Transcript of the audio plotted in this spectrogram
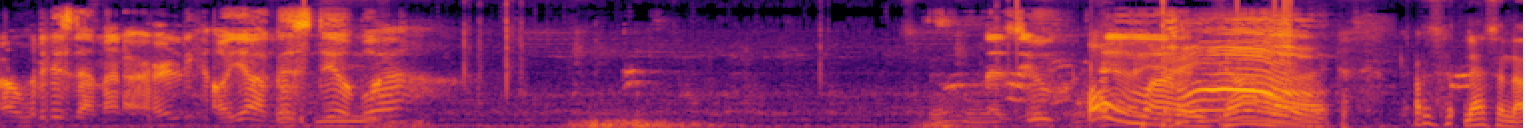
Oh, what is that, man? Early? Oh yeah, good steal, boy. That's you. Oh Yeah, my yeah. god. That's, that's another.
